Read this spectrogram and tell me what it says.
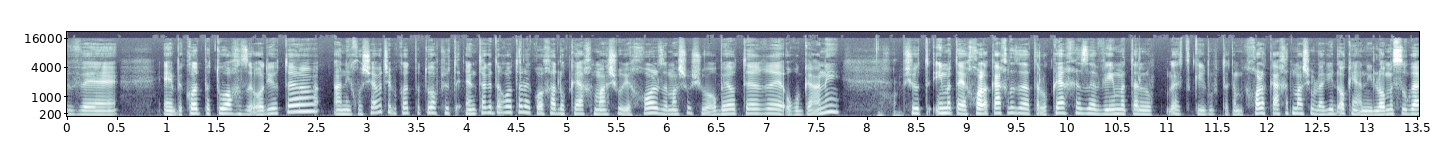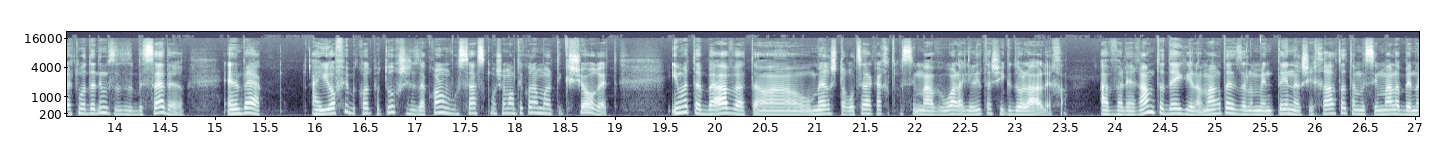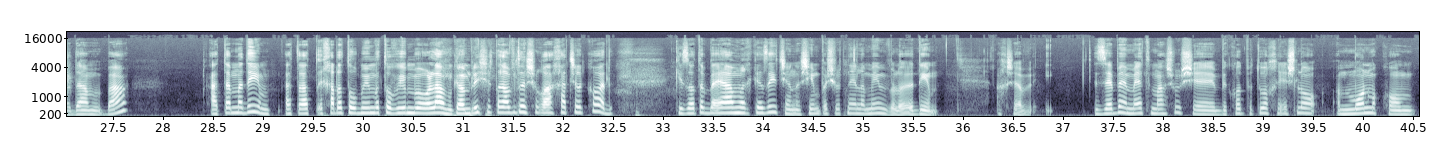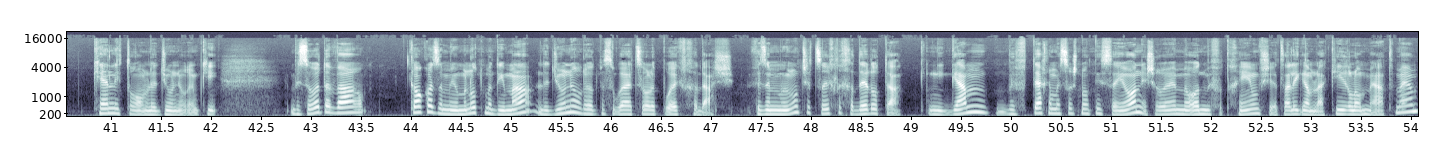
ובקוד פתוח זה עוד יותר. אני חושבת שבקוד פתוח פשוט אין את ההגדרות האלה, כל אחד לוקח מה שהוא יכול, זה משהו שהוא הרבה יותר uh, אורגני. נכון. פשוט, אם אתה יכול לקחת את זה, אתה לוקח את זה, ואם אתה, לא, כאילו, אתה גם יכול לקחת משהו ולהגיד, אוקיי, אני לא מסוגל להתמודד עם זה, זה בסדר. אין בעיה. היופי בקוד פתוח, שזה הכל מבוסס, כמו שאמרתי קודם, על תקשורת. אם אתה בא ואתה אומר שאתה רוצה לקחת משימה, ווואלה, גילית שהיא גדולה עליך, אבל הרמת דגל, אמרת את זה למנטיינר, שחררת את המשימה לבן אדם הבא, אתה מדהים. אתה אחד התורמים הטובים בעולם, גם בלי שתרמת שורה אחת של קוד. כי זאת הבעיה המרכזית, שאנשים פשוט נעלמים ולא יודעים. עכשיו, זה באמת משהו שבקוד פתוח יש לו המון מקום כן לתרום לג'וניורים, כי בסופו של דבר, קודם כל זו מיומנות מדהימה לג'וניור להיות מסוגל לצלול לפרויקט חדש. וזו מיומנות שצריך לחדד אותה. כי גם מפתח עם עשר שנות ניסיון, יש הרבה מאוד מפתחים, שיצא לי גם להכיר לא מעט מהם,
